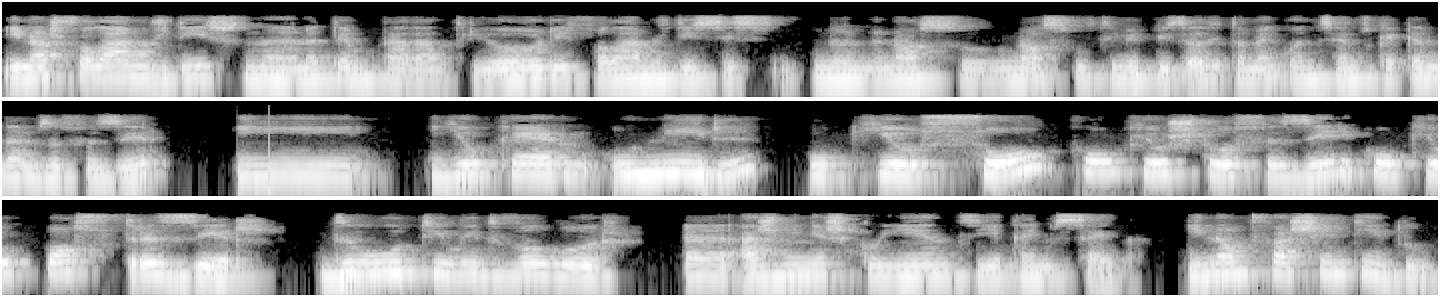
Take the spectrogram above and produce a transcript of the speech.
e nós falámos disso na, na temporada anterior e falámos disso no, no, nosso, no nosso último episódio também, quando dissemos o que é que andamos a fazer. E, e eu quero unir o que eu sou com o que eu estou a fazer e com o que eu posso trazer de útil e de valor uh, às minhas clientes e a quem me segue. E não me faz sentido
